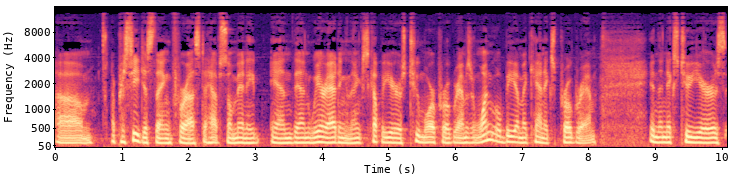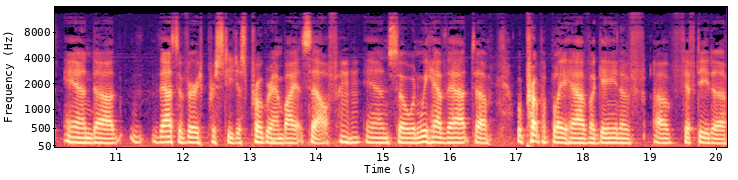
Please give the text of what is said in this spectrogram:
um, a prestigious thing for us to have so many. And then we're adding in the next couple of years two more programs, and one will be a mechanics program in the next two years, and uh, that's a very prestigious program by itself. Mm-hmm. And so when we have that, uh, we'll probably have a gain of, of 50 to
